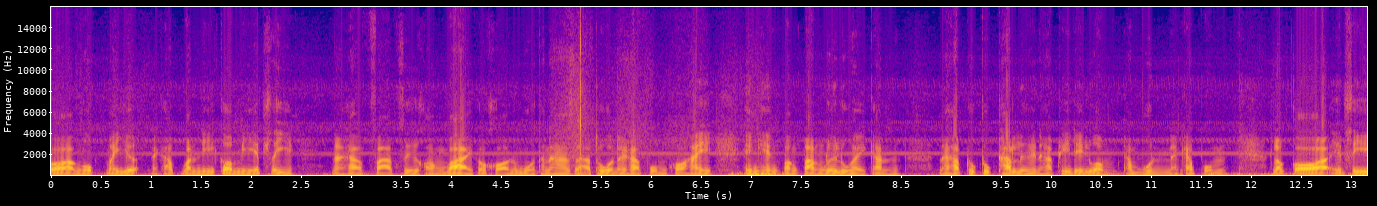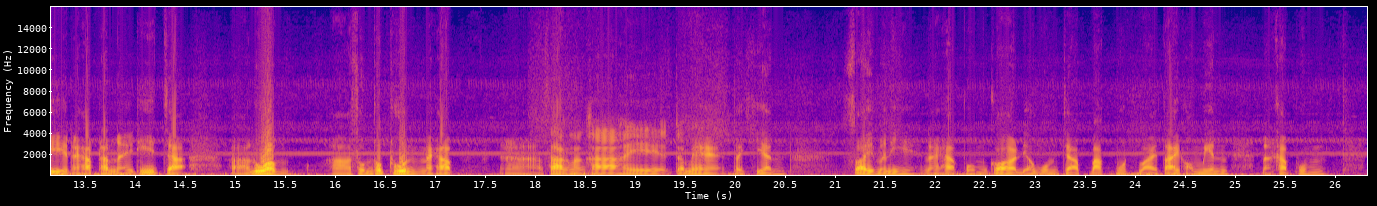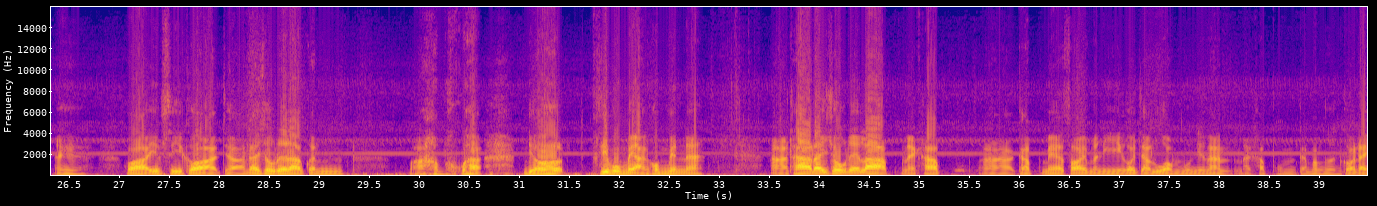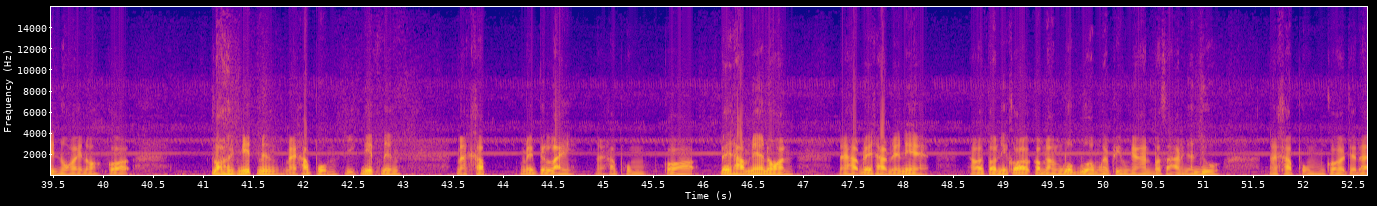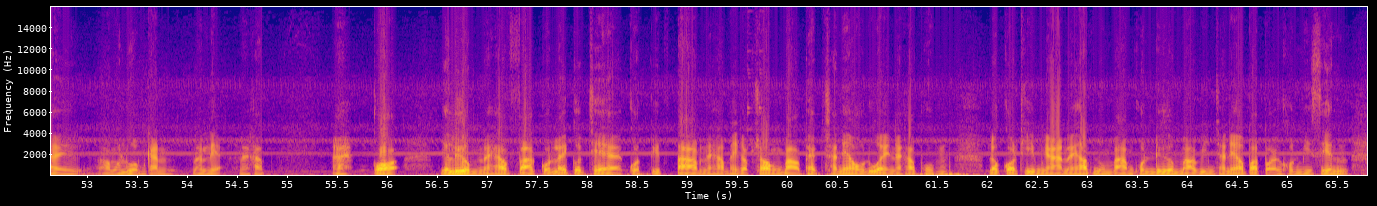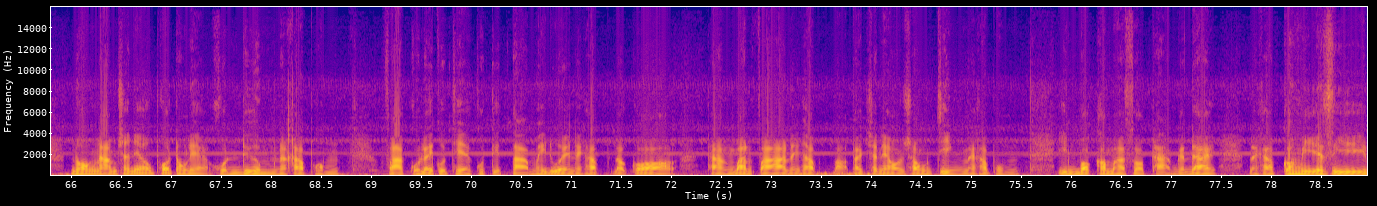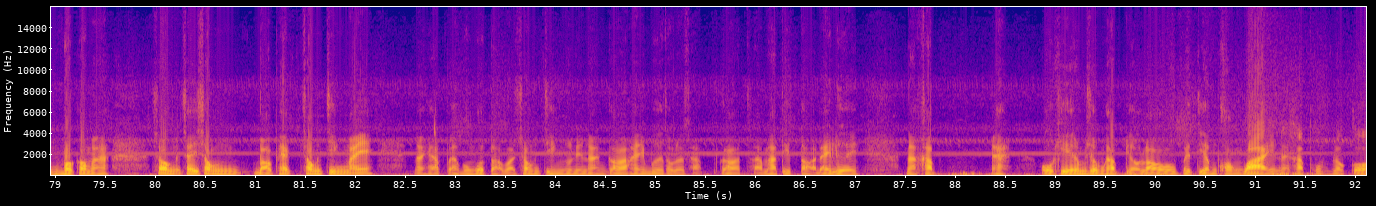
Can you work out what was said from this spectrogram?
ก็งบไม่เยอะนะครับ วันนี้ก็มี FC นะครับ ฝากซื้อของไหว้ก็ขออนุโมทนาสาธุนะครับ ผมขอให้เฮงๆปังๆรวยๆกันนะครับทุกๆท่านเลยนะครับที่ได้ร่วมทำบุญนะครับผมแล้วก็ FC นะครับท่านไหนที่จะร่วมสมทบทุนนะครับสร้างหลังคาให้เจ้าแม่ตะเคียนสร้อยมณีนะครับ ผมก็เดี๋ยวผมจะปักหมุดไว้ใต้คอมเมนต์นะครับผมเออเพราะว่า FC ก็อาจจะได้โชคได้ลาบกันบอกว่าเดี๋ยว ที่ผมไปอ่านคอมเมนต์นะอ่าถ้าได้โชคได้ลาบนะครับอ่ากับแม่สร้อยมณีก็จะร่วมนู่นนี่นั่นนะครับผมแต่บางเงินก็ได้น้อยเนาะก็รออีกนิดนึงนะครับผมอีกนิดนึงนะครับไม่เป็นไรนะครับผมก็ได้ทำแน่นอนนะครับได้ทำแน่ๆแต่ว่าตอนนี้ก็กำลังรวบรวมกับทีมงานประสานกันอยู่นะครับผมก็จะได้เอามารวมกันนั่นแหละนะครับอะก็ อย่าลืมนะครับฝากกดไลค์กดแชร์กดติดตามนะครับให้กับช่องบ่าวแพ็กชาแนลด้วยนะครับผมแล้วก็ทีมงานนะครับหนุ่มอาร์มคนเดิมมาวินชาแนลป้าต่อยคนมีเซนต์น้องน้ำชาแนลพ่อทองแหล่คนเดิมนะครับผมฝากกดไลค์กดแชร์กดติดตามให้ด้วยนะครับแล้วก็ทางบ้านฟ้านะครับบ่าวแพ็กชาแนลช่องจริงนะครับผมอินบ็อกเข้ามาสอบถามกันได้นะครับก็มี SC อินบ็อกเข้ามาช่องใช่ช่องบ่าวแพ็กช่องจริงไหม นะครับเออผมก็ตอบว่าช่องจริงนู่นนี่นั่นก็ให้เบอร์โทรศัพท์ก็สามารถติดต่อได้เลยนะครับอะโอเคท่านผู้ชมครับ เดี๋ยวเราไปเตรียมของไหว้นะครับ ผมแล้วก็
